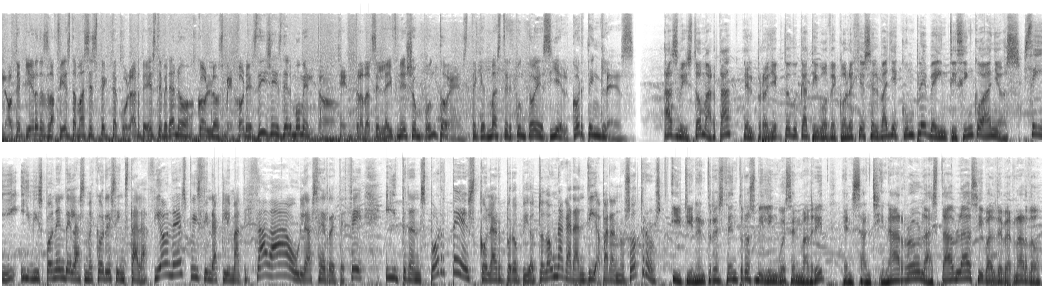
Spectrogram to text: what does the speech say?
No te pierdas la fiesta más espectacular de este verano con los mejores DJs del momento. Entradas en livenation.es, ticketmaster.es y el corte inglés. ¿Has visto, Marta? El proyecto educativo de Colegios El Valle cumple 25 años. Sí, y disponen de las mejores instalaciones, piscina climatizada, aulas RTC y transporte escolar propio. Toda una garantía para nosotros. Y tienen tres centros bilingües en Madrid, en San Chinarro, Las Tablas y Valdebernardo.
